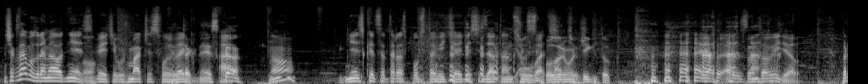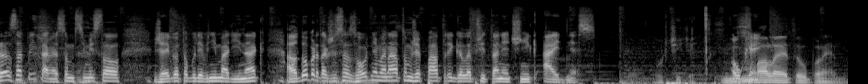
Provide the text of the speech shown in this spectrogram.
Však samozrejme, ale dnes, No. viete, už máte svoj Je vek. tak dneska? A, no, dnes keď sa teraz postavíte, ide si zatancúvať. Pozrieme TikTok. ja, ja som to videl. Preto sa pýtam, ja som si myslel, že Ego to bude vnímať inak. Ale dobre, takže sa zhodneme na tom, že Patrik je lepší tanečník aj dnes. Určite. OK. Mm, Ale je to úplne jedno.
